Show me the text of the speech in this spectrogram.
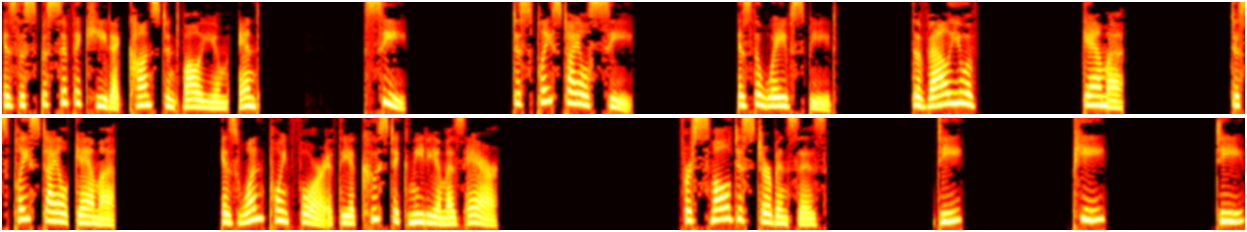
is the specific heat at constant volume and C. Display style C is the wave speed. The value of gamma display style gamma is 1.4 if the acoustic medium is air for small disturbances. D. P. D.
